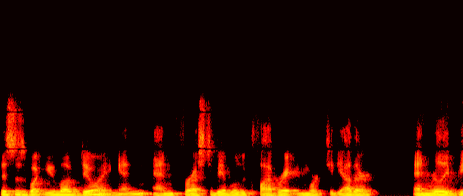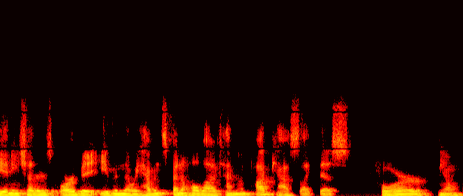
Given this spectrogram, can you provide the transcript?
this is what you love doing. And and for us to be able to collaborate and work together and really be in each other's orbit even though we haven't spent a whole lot of time on podcasts like this for you know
